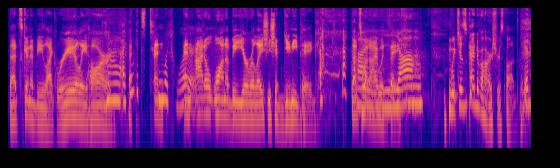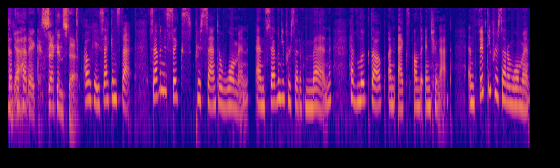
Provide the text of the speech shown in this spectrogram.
that's going to be like really hard. Yeah, I think it's too and, much work. And I don't want to be your relationship guinea pig. That's what I would think, Yeah. which is kind of a harsh response. Yeah, that's a headache. Second stat. Okay, second stat. 76% of women and 70% of men have looked up an ex on the internet. And 50% of women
